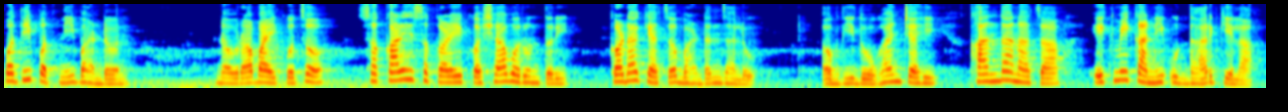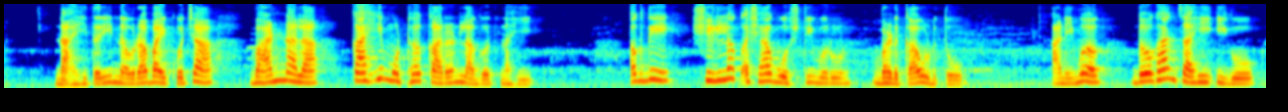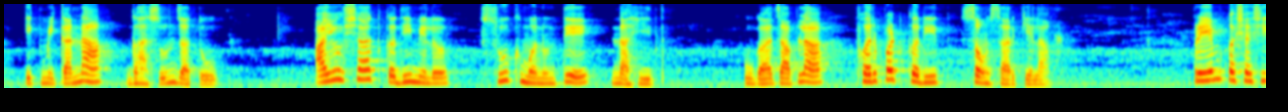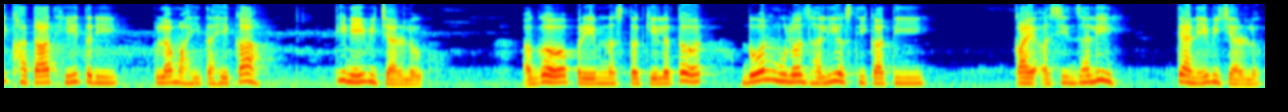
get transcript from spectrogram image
पती पत्नी भांडण. नवरा बायकोचं सकाळी सकाळी कशावरून तरी कडाक्याचं भांडण झालं. अगदी दोघांच्याही खानदानाचा एकमेकांनी उद्धार केला. नाहीतरी नवरा बायकोच्या भांडणाला काही मोठं कारण लागत नाही. अगदी शिल्लक अशा गोष्टीवरून भडका उडतो. आणि मग दोघांचाही इगो एकमेकांना घासून जातो. आयुष्यात कधी मेलं सुख म्हणून ते नाहीत. उगाच आपला फरफट करीत संसार केला. प्रेम कशाशी खातात हे तरी तुला माहीत आहे का? तिने विचारलं. अगं प्रेम नसतं केलं तर दोन मुलं झाली असती का ती? काय अशीच झाली? त्याने विचारलं.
